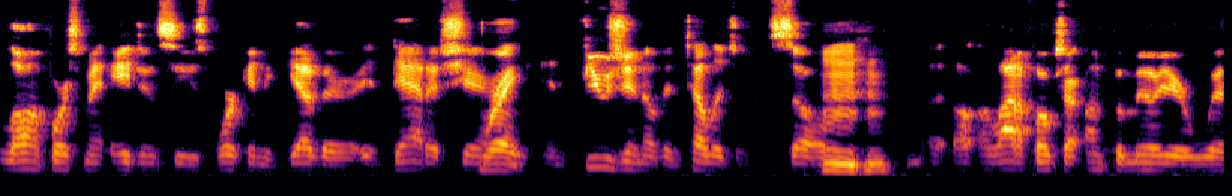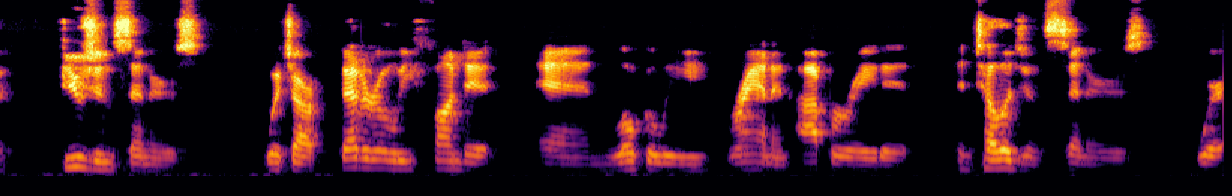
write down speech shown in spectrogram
law enforcement agencies working together in data sharing right. and fusion of intelligence. So mm-hmm. a, a, lot of folks are unfamiliar with fusion centers, which are federally funded and locally ran and operated intelligence centers where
